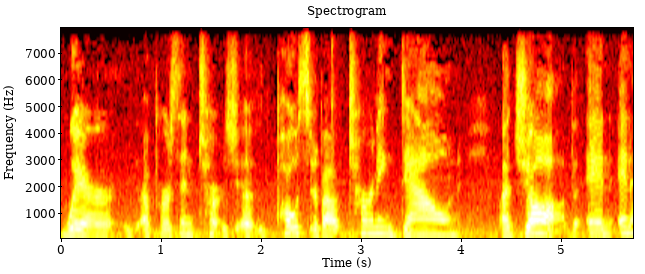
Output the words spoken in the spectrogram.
where a person tur- uh, posted about turning down a job and and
